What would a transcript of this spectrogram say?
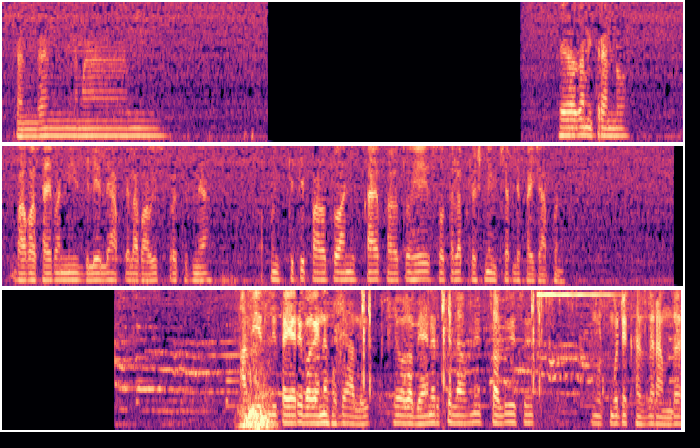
संगं नमामि। हे बघा मित्रांनो बाबासाहेबांनी दिलेल्या आपल्याला बावीस प्रतिज्ञा. आपण किती पाळतो आणि काय पाळतो हे स्वतःला प्रश्न विचारले पाहिजे आपण. आम्ही इथली तयारी बघण्यासाठी आलो हे बघा बॅनरचे लावणे चालू येत मोठमोठे खासदार आमदार.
